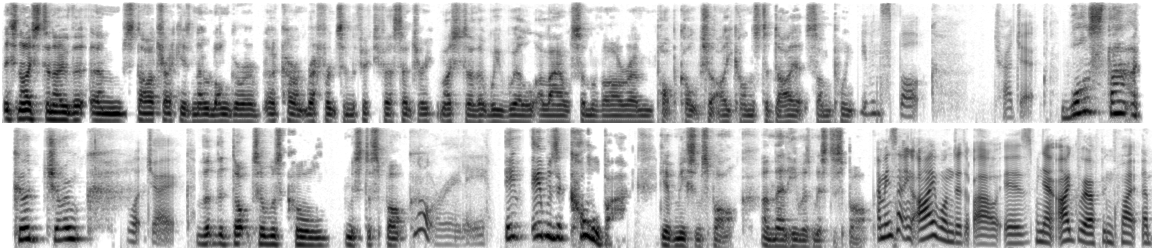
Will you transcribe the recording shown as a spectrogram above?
It's nice to know that um, Star Trek is no longer a, a current reference in the 51st century. Nice to know that we will allow some of our um, pop culture icons to die at some point. Even Spock. Tragic. Was that a good joke What joke? that the Doctor was called Mr. Spock? Not really. It, it was a callback. Give me some Spock, and then he was Mr. Spock. I mean, something I wondered about is, you know, I grew up in quite a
